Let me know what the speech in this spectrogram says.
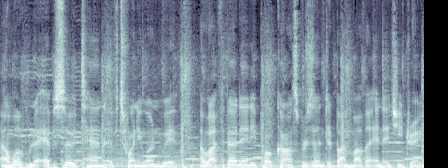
and welcome to episode 10 of 21 With, a Life Without Andy podcast presented by Mother Energy Drink.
